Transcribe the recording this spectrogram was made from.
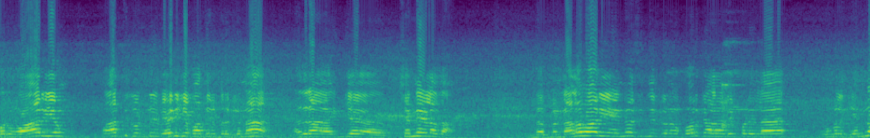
ஒரு வாரியம் பார்த்துக்கிட்டு வேடிக்கை பார்த்துக்கிட்டு இருக்குன்னா அது நான் இங்கே சென்னையில் தான். இந்த நலவாரியம் என்ன செஞ்சுருக்கணும்? போர்க்கால அடிப்படையில் உங்களுக்கு என்ன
